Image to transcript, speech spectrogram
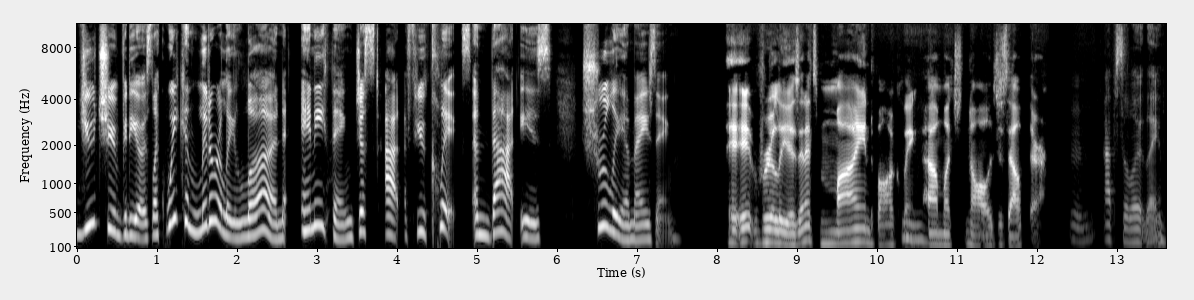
YouTube videos. Like we can literally learn anything just at a few clicks. And that is truly amazing. It really is. And it's mind boggling mm. how much knowledge is out there. Mm, absolutely.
